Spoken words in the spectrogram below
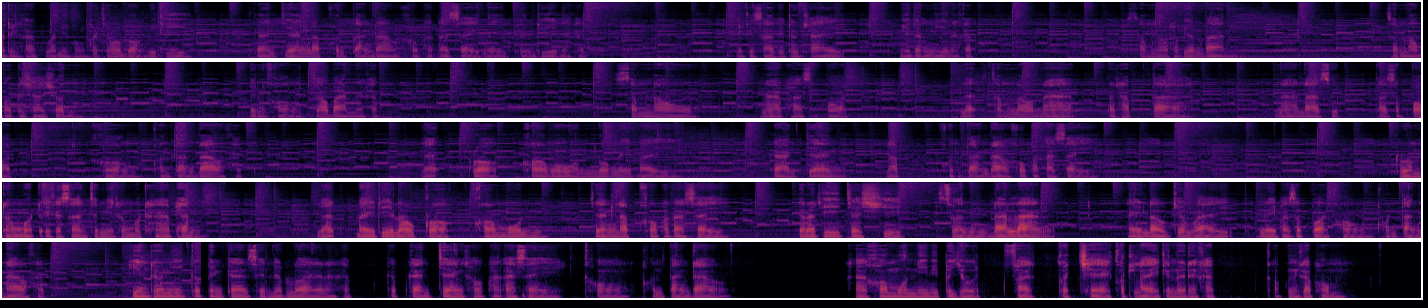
วัสดีครับ วันนี้ผมก็จะมาบอกวิธีการแจ้งรับคนต่างด้าวเข้าพักอาศัยในพื้นที่นะครับ เอกสารที่ต้องใช้มีดังนี้นะครับสำเนาทะเบียนบ้านสำเนาบัตรประชาชน เป็นของเจ้าบ้านนะครับสำเนาหน้าพาสปอร์ต และสำเนาหน้าประทับตา หน้าล่าสุดพาสปอร์ต ของคนต่างด้าวครับ และกรอกข้อมูลลงในใบ การแจ้งรับคนต่างด้าวเข้าพักอาศัย รวมทั้งหมดเอกสารจะมีทั้งหมด 5 แผ่น และใบที่เรากรอกข้อมูล แจ้งรับเข้าพักอาศัย เจ้าหน้าที่จะฉีกส่วนด้านล่าง ให้เราเก็บไว้ในพาสปอร์ตของคนต่างด้าวครับ พียงเท่านี้ก็เป็นการเสร็จเรียบร้อยแล้วนะครับ กับการแจ้งเข้าพักอาศัยของคนต่างด้าว หากข้อมูลนี้มีประโยชน์ฝากกดแชร์กดไลค์กันด้วยนะครับ ขอบคุณครับผม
